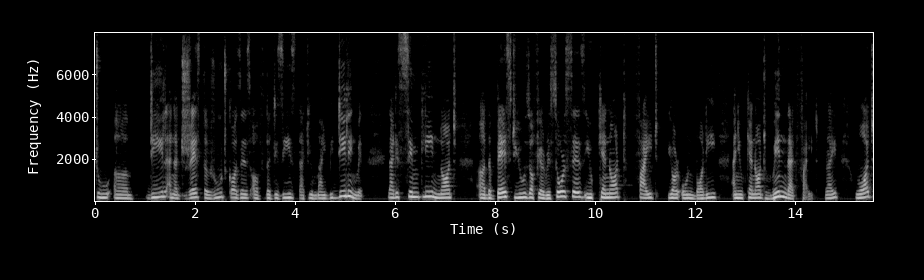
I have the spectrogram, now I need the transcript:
to um, deal and address the root causes of the disease that you might be dealing with. That is simply not uh, the best use of your resources. You cannot fight your own body and you cannot win that fight right? What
